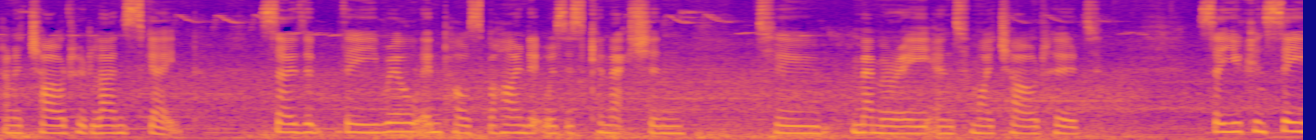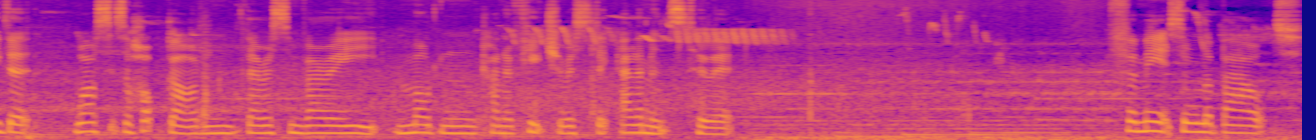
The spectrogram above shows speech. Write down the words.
kind of childhood landscape. So the, the real impulse behind it was this connection to memory and to my childhood. So you can see that whilst it's a hop garden, there are some very modern, kind of futuristic elements to it. For me, it's all about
